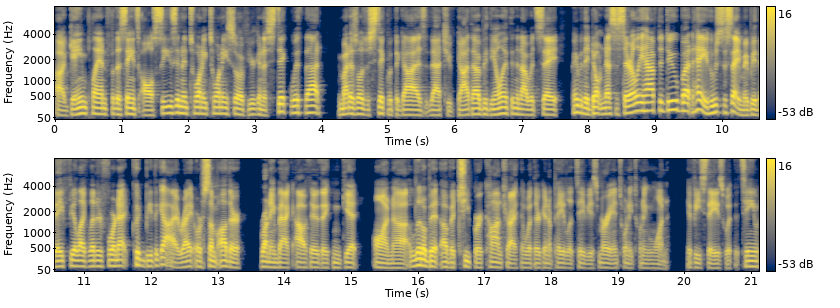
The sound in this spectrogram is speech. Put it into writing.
uh, game plan for the Saints all season in 2020. So if you're going to stick with that, you might as well just stick with the guys that you've got. That would be the only thing that I would say. Maybe they don't necessarily have to do, but hey, who's to say? Maybe they feel like Leonard Fournette could be the guy, right? Or some other running back out there they can get on uh, a little bit of a cheaper contract than what they're going to pay Latavius Murray in 2021 if he stays with the team.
